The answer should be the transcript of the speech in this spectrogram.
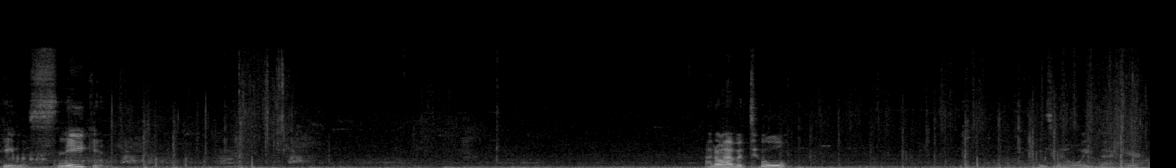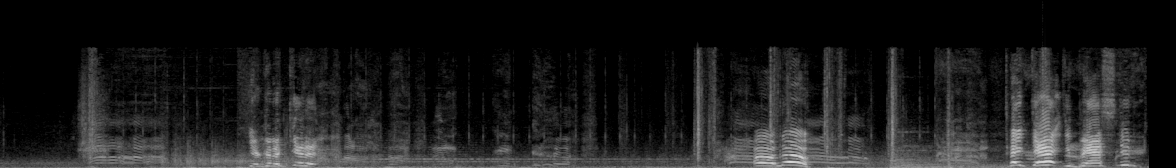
He was sneaking. I don't have a tool. He's gonna wait back here. You're gonna get it! Oh no! Take that, you bastard!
